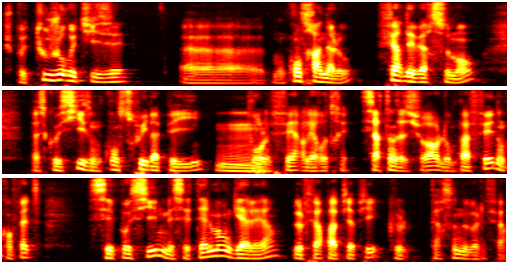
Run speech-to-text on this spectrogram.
je peux toujours utiliser euh, mon contrat Nalo, faire des versements, parce qu'aussi ils ont construit l'API Mm. pour le faire, les retraits. Certains assureurs ne l'ont pas fait, donc en fait, c'est possible, mais c'est tellement galère de le faire papier que personne ne va le faire.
